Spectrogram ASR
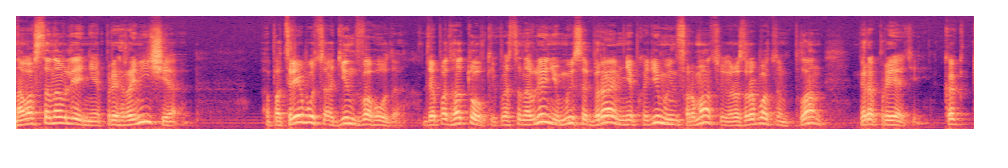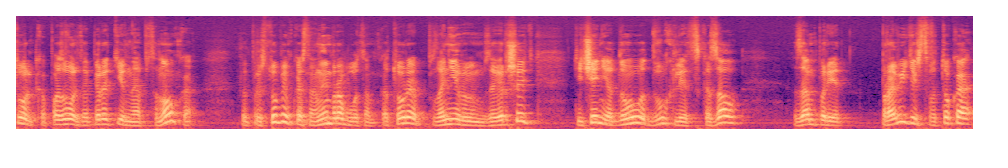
На восстановление приграничья потребуется 1-2 года. Для подготовки к восстановлению мы собираем необходимую информацию и разрабатываем план мероприятий. Как только позволит оперативная обстановка, мы приступим к основным работам, которые планируем завершить в течение одного-двух лет, сказал зампред. Правительство тільки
